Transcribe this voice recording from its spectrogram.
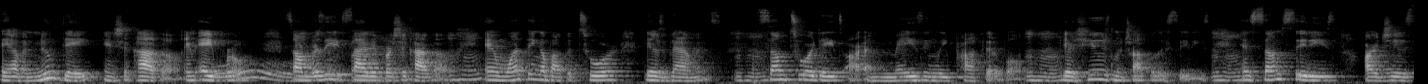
they have a new date in Chicago in April. Ooh, so I'm really excited fun. for Chicago. Mm-hmm. And one thing about the tour, there's balance. Mm-hmm. Some tour dates are amazingly profitable. Mm-hmm. They're huge metropolis cities. And some cities are just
